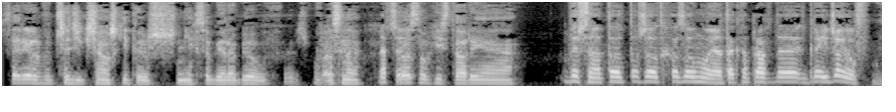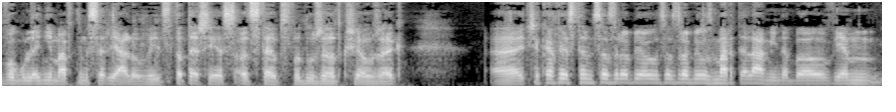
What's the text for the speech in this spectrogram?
serial wyprzedzi książki, to już niech sobie robią wiesz, własne, znaczy, własną historię. Wiesz, no to, to, że odchodzą mówią, tak naprawdę Greyjoyów w ogóle nie ma w tym serialu, więc to też jest odstępstwo duże od książek. E, ciekaw jestem, co zrobią, co zrobią z martelami, no bo wiem,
